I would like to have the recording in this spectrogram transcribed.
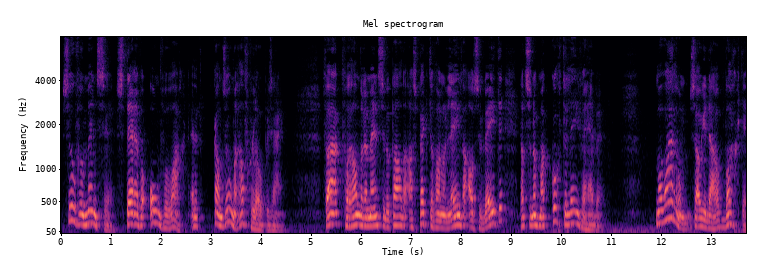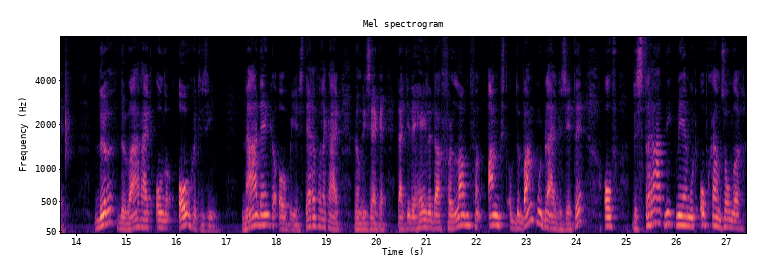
Zoveel mensen sterven onverwacht en het kan zomaar afgelopen zijn. Vaak veranderen mensen bepaalde aspecten van hun leven als ze weten dat ze nog maar kort te leven hebben. Maar waarom zou je daarop wachten? Durf de waarheid onder ogen te zien. Nadenken over je sterfelijkheid wil niet zeggen dat je de hele dag verlamd van angst op de bank moet blijven zitten of de straat niet meer moet opgaan zonder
